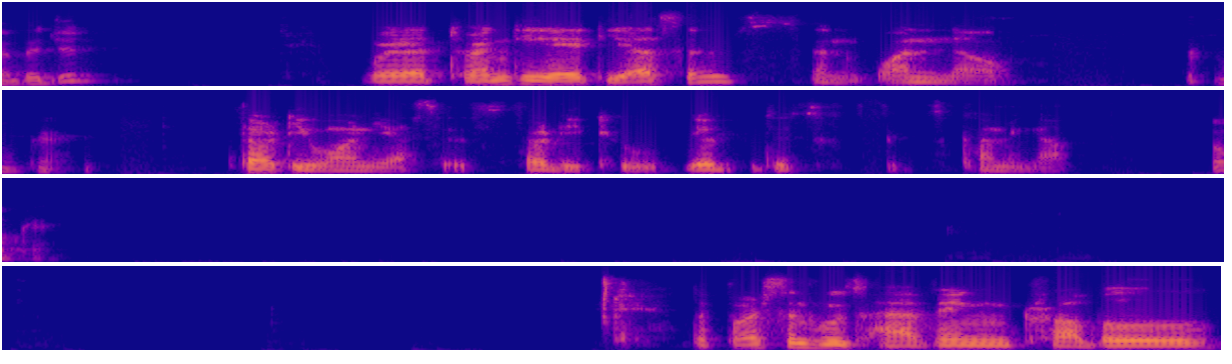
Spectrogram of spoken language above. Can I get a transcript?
Uh, Abhijit? We're at 28 yeses and one no. Okay. 31 yeses, 32. Yep, this it's coming up. Okay. The person who's having trouble,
